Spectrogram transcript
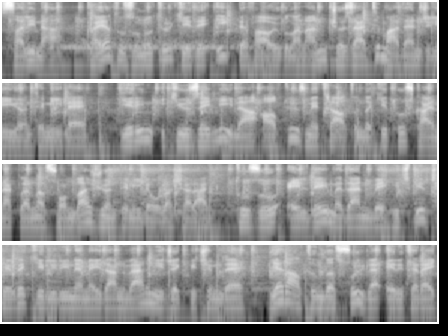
Salina, kaya tuzunu Türkiye'de ilk defa uygulanan çözelti madenciliği yöntemiyle yerin 250 ila 600 metre altındaki tuz kaynaklarına sondaj yöntemiyle ulaşarak tuzu el değmeden ve hiçbir çevre kirliliğine meydan vermeyecek biçimde yer altında suyla eriterek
